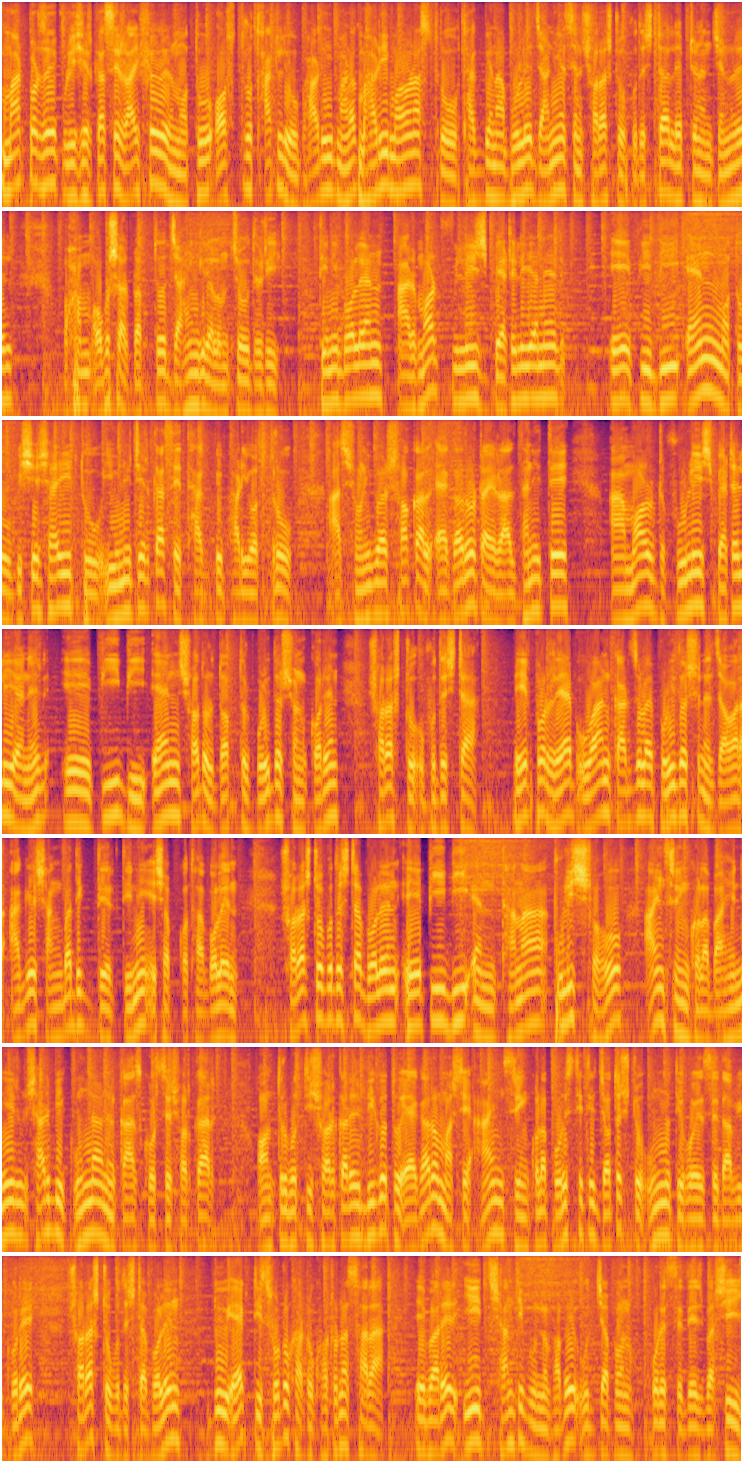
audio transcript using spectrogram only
মাঠ পর্যায়ে পুলিশের কাছে রাইফেলের মতো অস্ত্র থাকলেও ভারী মারা ভারী মারণাস্ত্র থাকবে না বলে জানিয়েছেন স্বরাষ্ট্র উপদেষ্টা লেফটেন্যান্ট জেনারেল অবসরপ্রাপ্ত জাহাঙ্গীর আলম চৌধুরী। তিনি বলেন, আর্মার্ড পুলিশ ব্যাটালিয়নের এপিবিএন মতো বিশেষায়িত ইউনিটের কাছে থাকবে ভারী অস্ত্র। আজ শনিবার সকাল এগারোটায় রাজধানীতে আমর্ড পুলিশ ব্যাটালিয়নের এপিবিএন সদর দপ্তর পরিদর্শন করেন স্বরাষ্ট্র উপদেষ্টা। এরপর র্যাব ওয়ান কার্যালয় পরিদর্শনে যাওয়ার আগে সাংবাদিকদের তিনি এসব কথা বলেন। স্বরাষ্ট্র উপদেষ্টা বলেন, এপিবিএন থানা, পুলিশ সহ আইন শৃঙ্খলা বাহিনীর সার্বিক উন্নয়নের কাজ করছে সরকার। অন্তর্বর্তী সরকারের বিগত এগারো মাসে আইন শৃঙ্খলা পরিস্থিতির যথেষ্ট উন্নতি হয়েছে দাবি করে স্বরাষ্ট্র উপদেষ্টা বলেন দু একটি ছোটোখাটো ঘটনা ছাড়া এবারের ঈদ শান্তিপূর্ণভাবে উদযাপন করেছে দেশবাসী।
